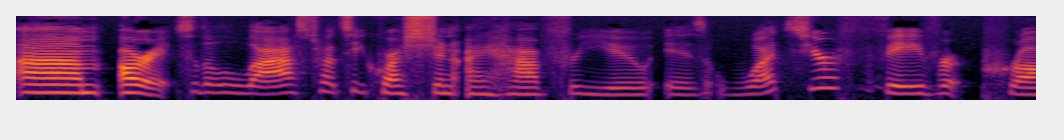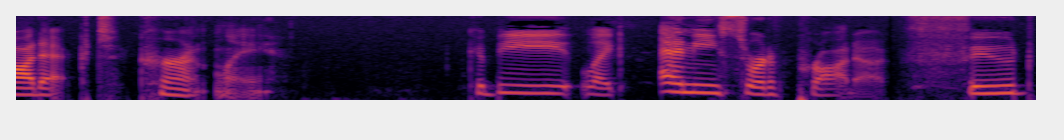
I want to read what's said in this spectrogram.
Um, all right, so the last hot seat question I have for you is what's your favorite product currently? Could be like any sort of product, food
